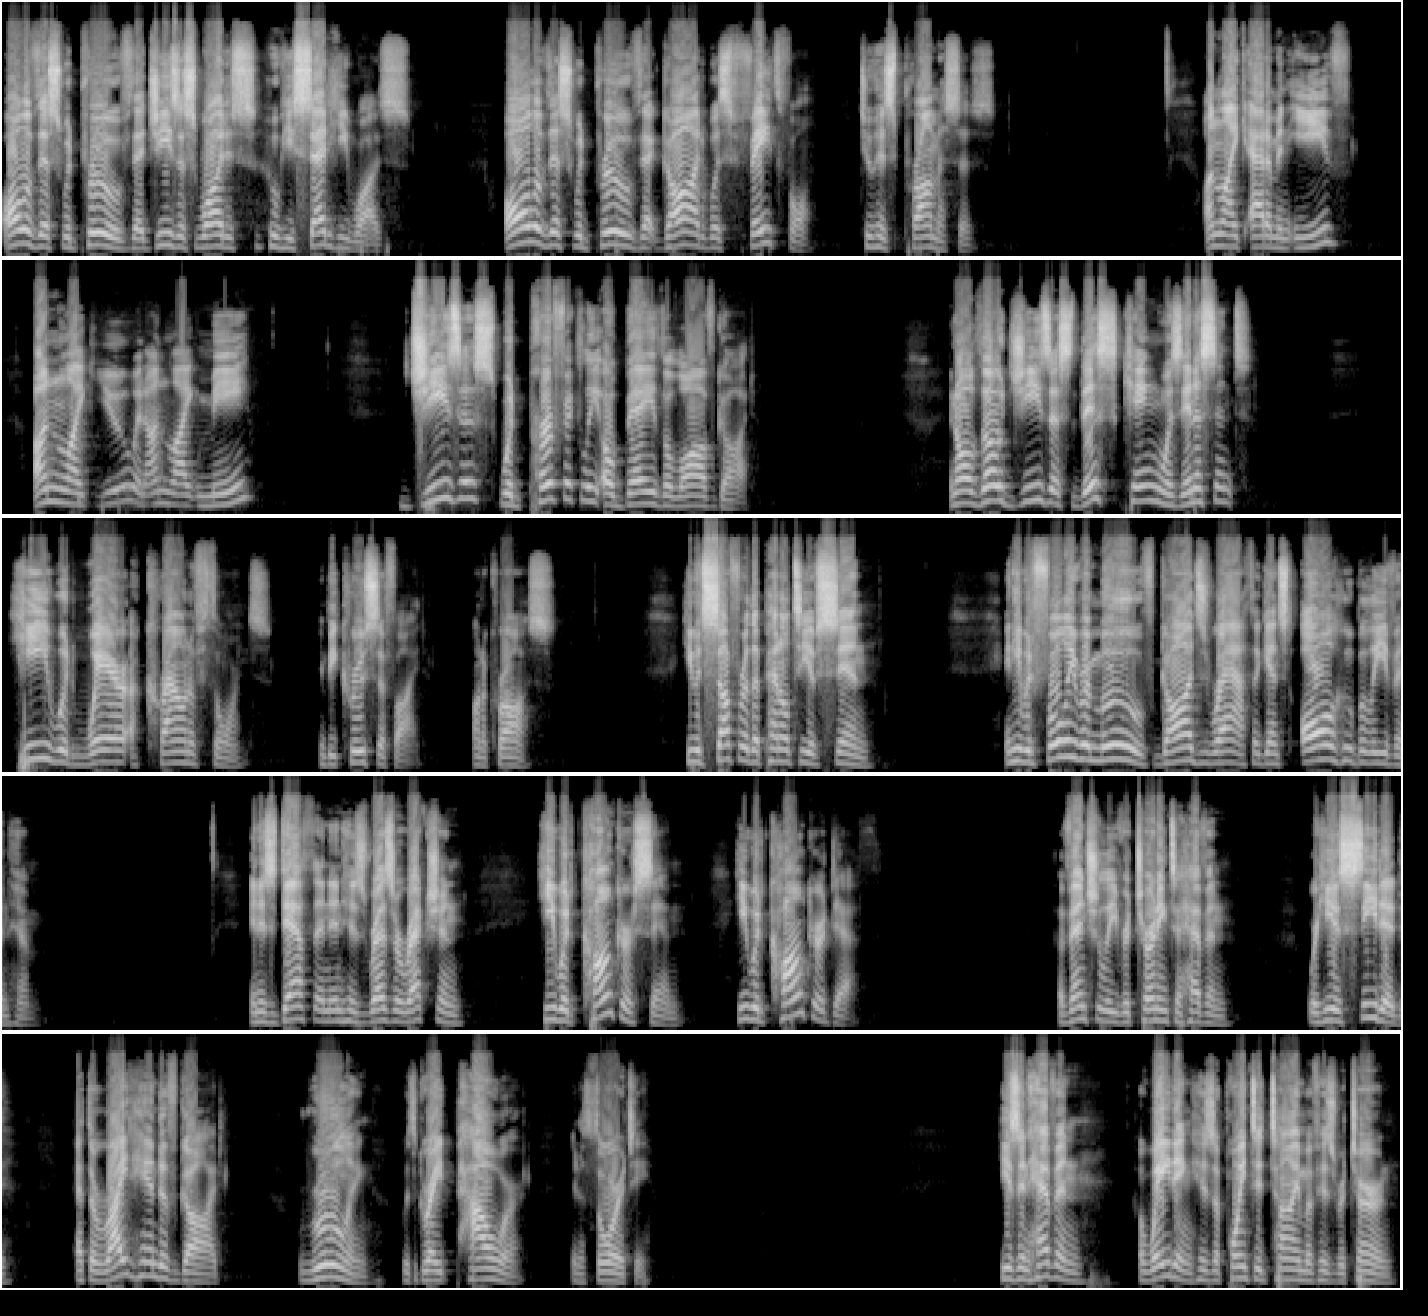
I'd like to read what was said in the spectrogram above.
All of this would prove that Jesus was who he said he was. All of this would prove that God was faithful to his promises. Unlike Adam and Eve, unlike you and unlike me, Jesus would perfectly obey the law of God. And although Jesus, this king, was innocent, he would wear a crown of thorns and be crucified on a cross. He would suffer the penalty of sin, and he would fully remove God's wrath against all who believe in him. In his death and in his resurrection, he would conquer sin, he would conquer death, eventually returning to heaven, where he is seated at the right hand of God, ruling with great power and authority. He is in heaven awaiting his appointed time of his return.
